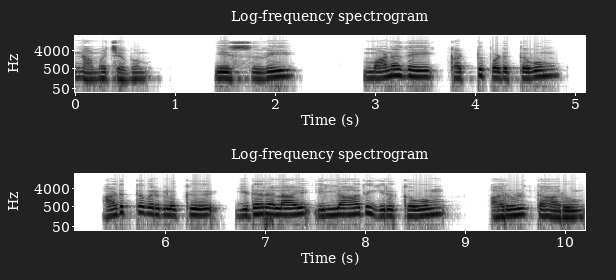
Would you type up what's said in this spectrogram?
நமஜபம். ஜெபம் இயேசுவே மனதை கட்டுப்படுத்தவும் அடுத்தவர்களுக்கு இடரலாய் இல்லாது இருக்கவும் அருள் தாரும்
